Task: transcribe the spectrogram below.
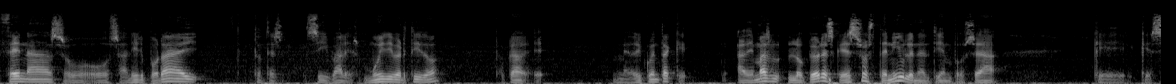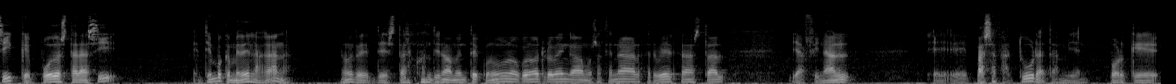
cenas o, salir por ahí. Entonces, sí, vale, es muy divertido, pero eh, me doy cuenta que además lo peor es que es sostenible en el tiempo, o sea, que, que sí, que puedo estar así en tiempo que me dé la gana, ¿no? De, de estar continuamente con uno, con otro, venga, vamos a cenar, cervezas, tal, y al final eh, pasa factura también, porque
